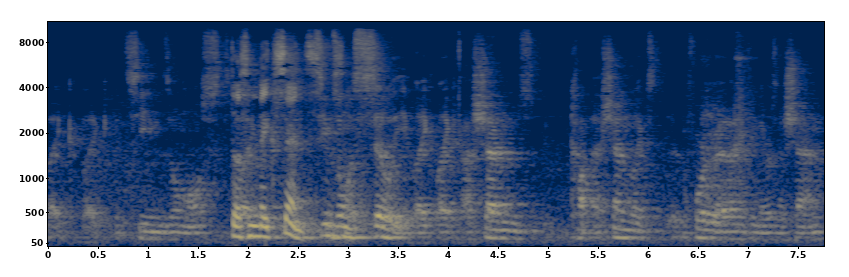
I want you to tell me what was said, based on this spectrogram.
like like it seems almost doesn't like, make It sense. seems almost silly, like like Hashem's Hashem like before there was anything there was Hashem,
